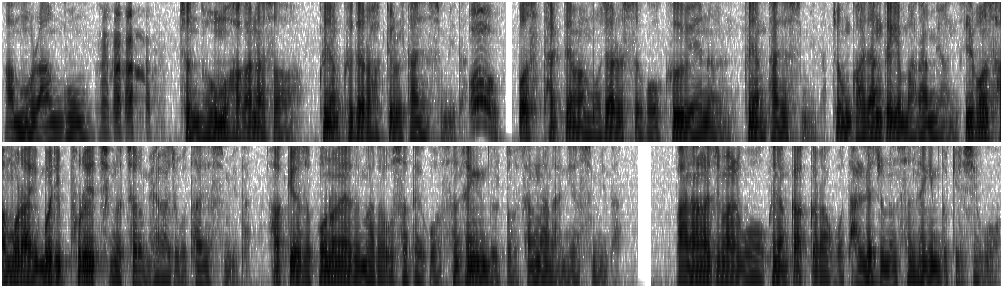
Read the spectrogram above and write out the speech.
안물 안궁 전 너무 화가 나서 그냥 그대로 학교를 다녔습니다. 버스 탈 때만 모자를 쓰고 그 외에는 그냥 다녔습니다. 좀 과장되게 말하면 일본 사무라이 머리 풀어헤친 것처럼 해가지고 다녔습니다. 학교에서 보는 애들마다 웃어대고 선생님들도 장난 아니었습니다. 반항하지 말고 그냥 깎으라고 달래주는 선생님도 계시고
